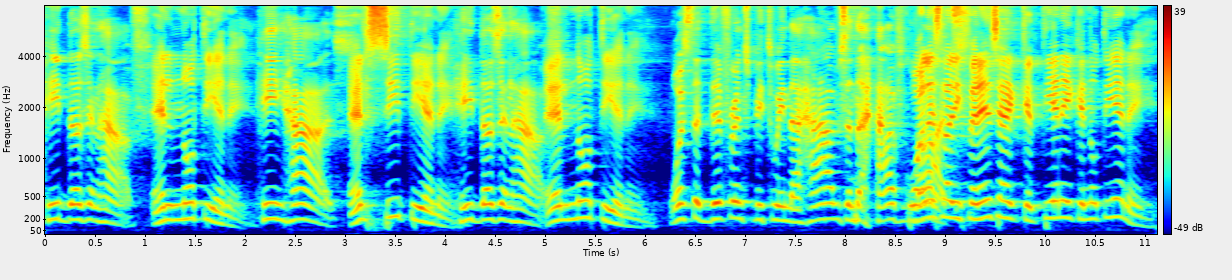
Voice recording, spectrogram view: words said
he doesn't have. Él no tiene, He has, Él sí tiene, he doesn't have. Él no tiene. What's the difference between the haves and the have ¿Cuál es la diferencia que tiene y que no tiene?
